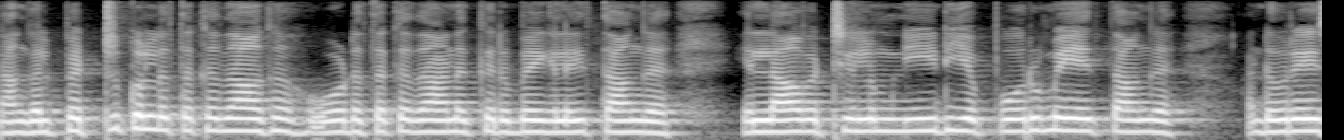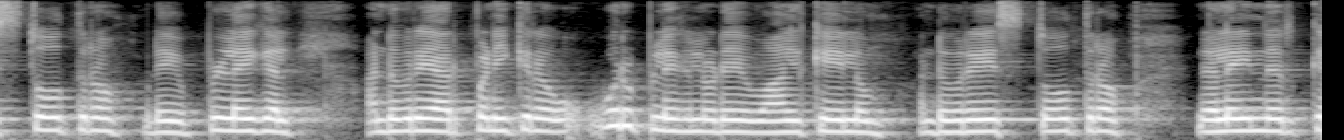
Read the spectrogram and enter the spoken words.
நாங்கள் பெற்றுக்கொள்ளத்தக்கதாக ஓடத்தக்கதான கிருபைகளை தாங்க எல்லாவற்றிலும் நீடிய பொறுமையை தாங்க. அண்டவரே ஸ்தோத்திரம். உடைய பிள்ளைகள் அண்டவரே அர்ப்பணிக்கிற ஒவ்வொரு பிள்ளைகளுடைய வாழ்க்கையிலும் அண்டவரே ஸ்தோத்திரம். நிலை நிற்க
